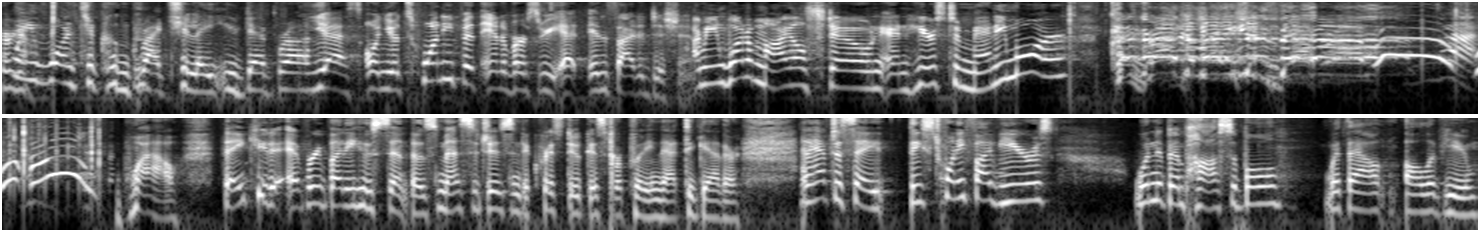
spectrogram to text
we want to congratulate you, Deborah. Yes, on your 25th anniversary at Inside Edition. I mean, what a milestone, and here's to many more. Congratulations, Deborah! Wow. Thank you to everybody who sent those messages and to Chris Dukas for putting that together. And I have to say, these 25 years wouldn't have been possible without all of you,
